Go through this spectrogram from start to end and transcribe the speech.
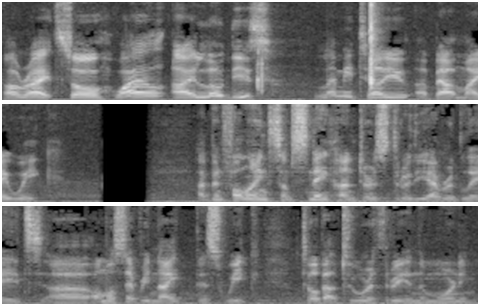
All right, so while I load these, let me tell you about my week. I've been following some snake hunters through the Everglades uh, almost every night this week till about 2 or 3 in the morning.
